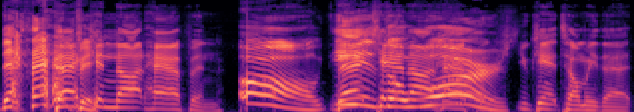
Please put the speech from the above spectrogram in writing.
That that cannot happen. Oh he that is the worst happen. you can't tell me that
